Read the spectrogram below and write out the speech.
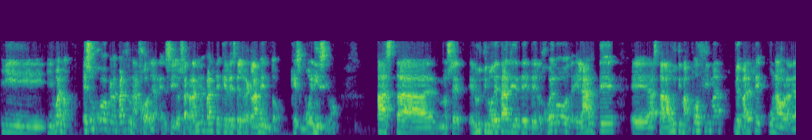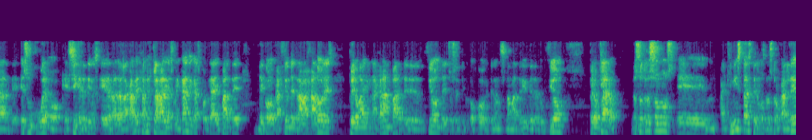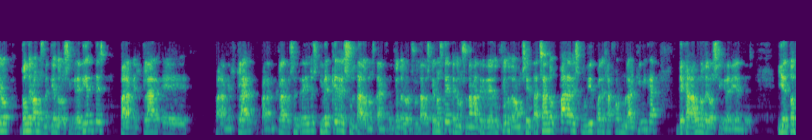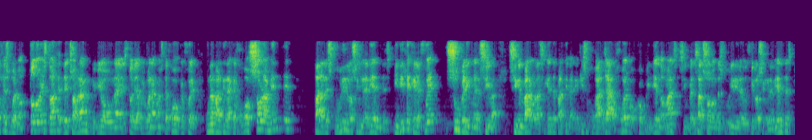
Y, bueno, es un juego que me parece una joya en sí. O sea, para mí me parece que desde el reglamento, que es buenísimo, hasta, no sé, el último detalle del juego, el arte, eh, hasta la última pócima, me parece una obra de arte. Es un juego que sí que te tienes que rayar la cabeza, mezcla varias mecánicas porque hay parte de colocación de trabajadores, pero hay una gran parte de deducción. De hecho, es el típico juego que tenemos una matriz de deducción. Pero claro, nosotros somos eh, alquimistas, tenemos nuestro caldero, donde vamos metiendo los ingredientes para mezclar, eh, para mezclar, para mezclarlos entre ellos y ver qué resultado nos da. En función de los resultados que nos dé, tenemos una matriz de deducción donde vamos a ir tachando para descubrir cuál es la fórmula alquímica de cada uno de los ingredientes. Y entonces, bueno, todo esto hace, de hecho, Abraham vivió una historia muy buena con este juego, que fue una partida que jugó solamente para descubrir los ingredientes y dice que le fue súper inmersiva. Sin embargo, la siguiente partida que quiso jugar ya al juego, compitiendo más, sin pensar solo en descubrir y deducir los ingredientes,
